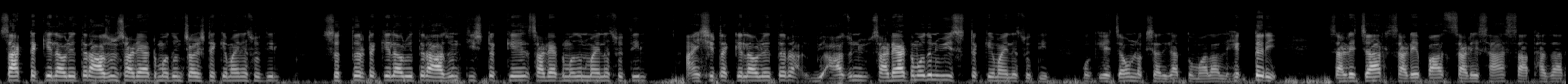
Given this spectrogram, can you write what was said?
साठ टक्के लावली तर अजून साडेआठमधून चाळीस टक्के मायनस होतील. सत्तर टक्के लावली तर अजून तीस टक्के साडेआठमधून मायनस होतील. ऐंशी टक्के लावले तर अजून साडेआठमधून वीस टक्के मायनस होतील. मग याच्याहून लक्षात घ्या तुम्हाला हेक्टरी साडेचार साडेपाच साडेसहा सात हजार.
